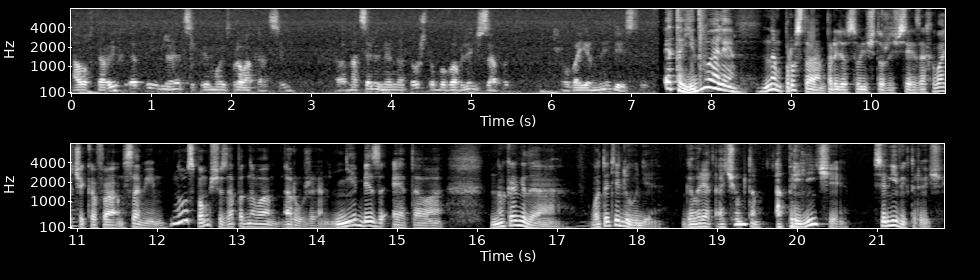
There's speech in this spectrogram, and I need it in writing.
А во-вторых, это является прямой провокацией, а, нацеленной на то, чтобы вовлечь Запад военные действия. Это едва ли. Нам просто придется уничтожить всех захватчиков а, самим. Ну, с помощью западного оружия. Не без этого. Но когда вот эти люди говорят о чем там, о приличии, Сергей Викторович,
